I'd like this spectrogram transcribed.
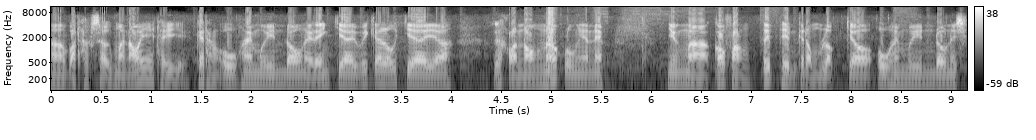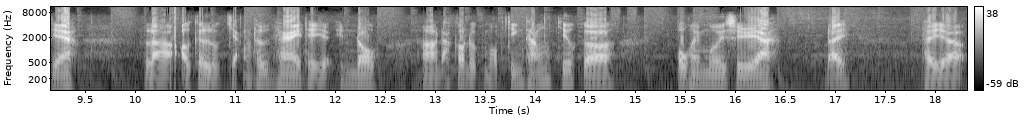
Ờ, và thật sự mà nói thì cái thằng U20 Indo này đang chơi với cái lối chơi ờ, rất là non nớt luôn nha anh em. Nhưng mà có phần tiếp thêm cái động lực cho U20 Indonesia là ở cái lượt chặn thứ hai thì Indo à, đã có được một chiến thắng trước uh, U20 Syria. Đấy thì uh,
